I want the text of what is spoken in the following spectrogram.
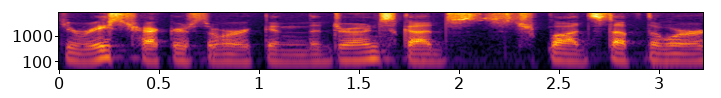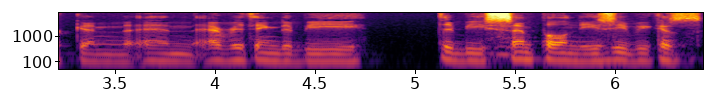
your race trackers to work and the drone squad squad stuff to work, and, and everything to be to be simple and easy. Because,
